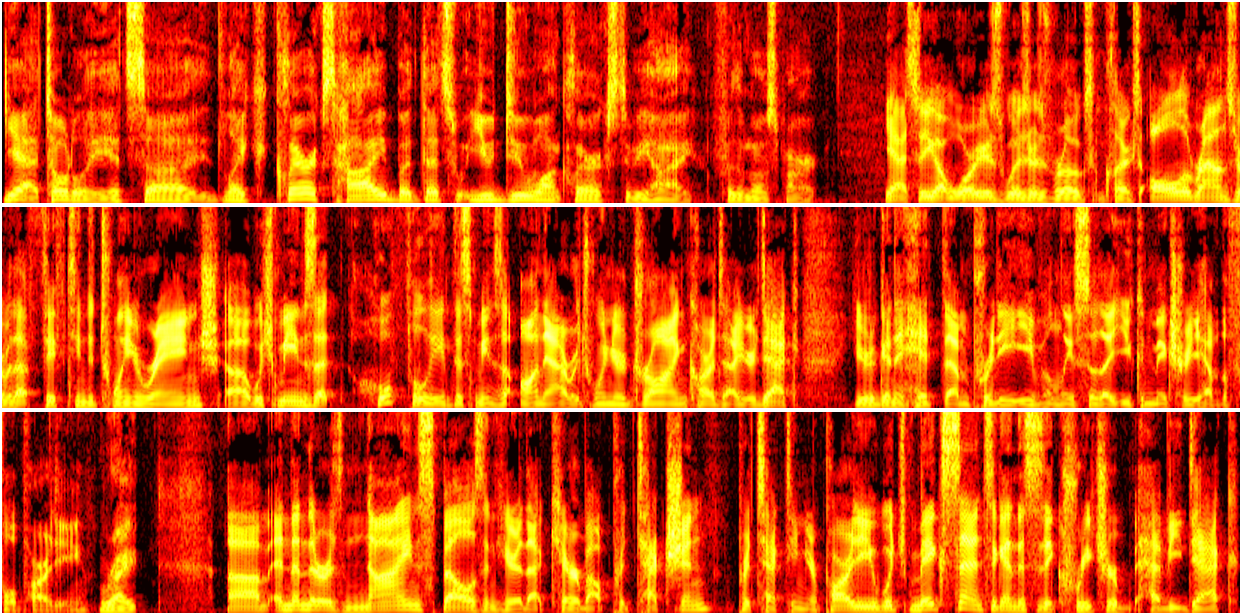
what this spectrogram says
Yeah, totally. It's uh like clerics high, but that's you do want clerics to be high for the most part. Yeah, so you got warriors, wizards, rogues, and clerics all around sort of that 15 to 20 range, uh, which means that hopefully this means that on average, when you're drawing cards out of your deck, you're going to hit them pretty evenly so that you can make sure you have the full party. Right. Um, and then there is nine spells in here that care about protection, protecting your party, which makes sense. Again, this is a creature heavy deck.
